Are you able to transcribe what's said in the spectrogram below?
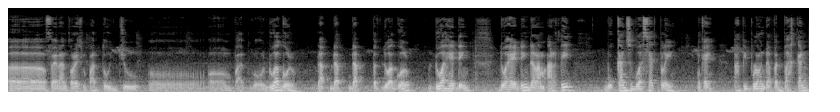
Uh, Ferran Torres 47 uh, 4 gol, dua gol. Dap, dap, dapat dua gol, dua heading. Dua heading dalam arti bukan sebuah set play, oke? Okay? Tapi peluang dapat bahkan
